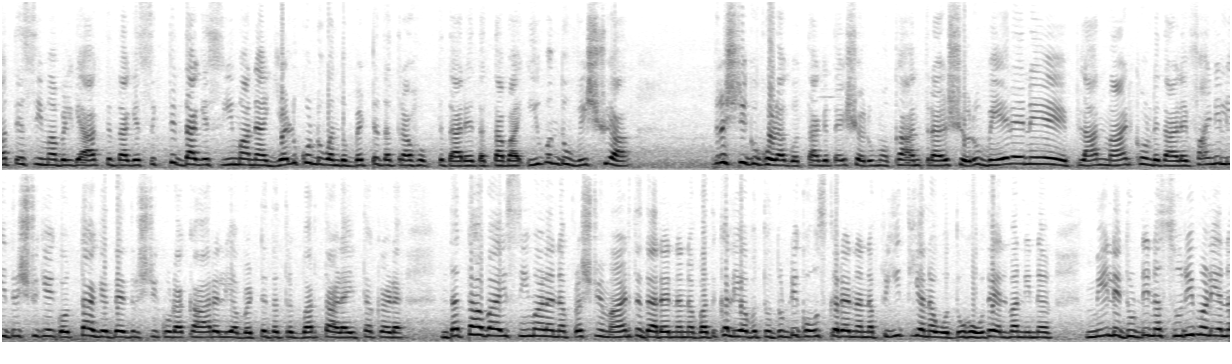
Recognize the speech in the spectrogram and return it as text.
ಮತ್ತೆ ಸೀಮಾ ಬೆಳಗ್ಗೆ ಆಗ್ತಿದ್ದಾಗೆ, ಸಿಕ್ತಿದ್ದಾಗೆ ಸೀಮಾನ ಎಳ್ಕೊಂಡು ಒಂದು ಬೆಟ್ಟದ ಹತ್ರ ಹೋಗ್ತಿದ್ದಾರೆ. ದತ್ತಾಬ ಈ ಒಂದು ವಿಷಯ ದೃಷ್ಟಿಗೂ ಕೂಡ ಗೊತ್ತಾಗುತ್ತೆ. ಶರು ಮುಖಾಂತರ, ಶರು ಬೇರೆನೇ ಪ್ಲಾನ್ ಮಾಡ್ಕೊಂಡಿದ್ದಾಳೆ. ಫೈನಲಿ ದೃಷ್ಟಿಗೆ ಗೊತ್ತಾಗಿದೆ ದೃಷ್ಟಿ ಕೂಡ ಕಾರಲ್ಲಿ ಆ ಬೆಟ್ಟದ ಹತ್ರಕ್ಕೆ ಬರ್ತಾಳೆ. ಇತ್ತ ಕಡೆ ದತ್ತಾಬಾಯಿ ಸೀಮಾಳನ್ನ ಪ್ರಶ್ನೆ ಮಾಡ್ತಿದ್ದಾರೆ. ನನ್ನ ಬದುಕಲ್ಲಿ ಅವತ್ತು ದುಡ್ಡಿಗೋಸ್ಕರ ನನ್ನ ಪ್ರೀತಿಯನ್ನ ಒದ್ದು ಹೋದೆ ಅಲ್ವಾ? ನಿನ್ನ ಮೇಲೆ ದುಡ್ಡಿನ ಸುರಿಮಳೆಯನ್ನ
